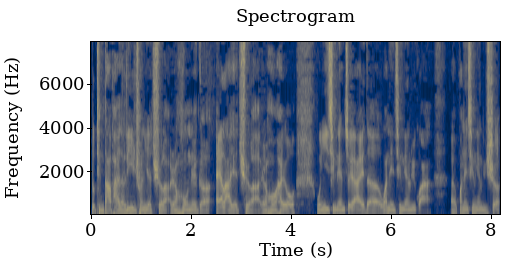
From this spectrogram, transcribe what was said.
都挺大牌的，李宇春也去了，然后那个 ella 也去了，然后还有文艺青年最爱的万年青年旅馆，呃，万年青年旅社，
